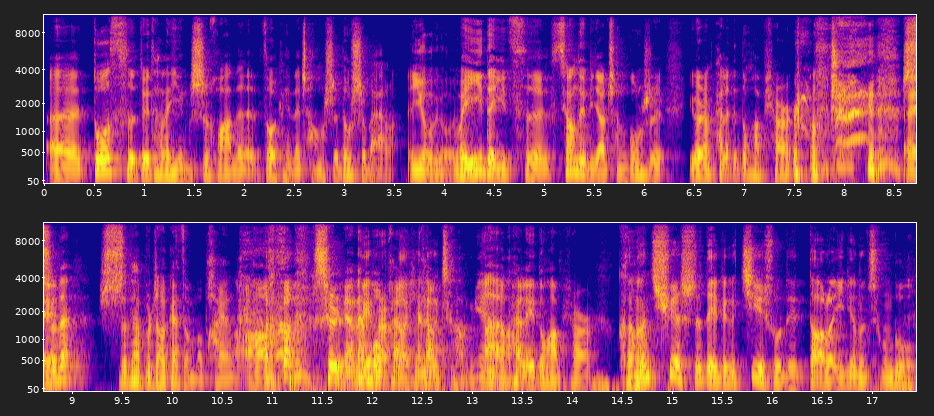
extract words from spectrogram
呃，多次对他的影视化的作品的尝试都失败了。有有唯一的一次相对比较成功是有人拍了个动画片儿，哎实在实在不知道该怎么拍了啊！七十年代末拍表现那个场面啊，啊，拍了一动画片儿，可能确实得这个技术得到了一定的程度，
